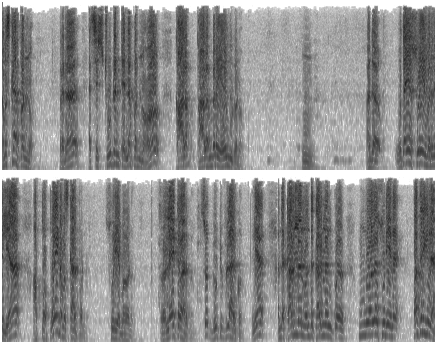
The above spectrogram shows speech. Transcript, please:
நமஸ்கார் பண்ணணும். ஸ்டூடெண்ட் என்ன பண்ணும் காலம் காலம்பரை எழுந்துக்கணும். அந்த உதய சூரியன் வருது இல்லையா? அப்ப போய் நமஸ்கார் பண்ணும் சூரிய மகனும். ரிலேட்டிவா இருக்கும் சோ பியூட்டிஃபுல்லா இருக்கும் இல்லையா? அந்த கர்ணன் வந்து கர்ணன் சூரியனை பார்த்திருக்கீங்களா?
